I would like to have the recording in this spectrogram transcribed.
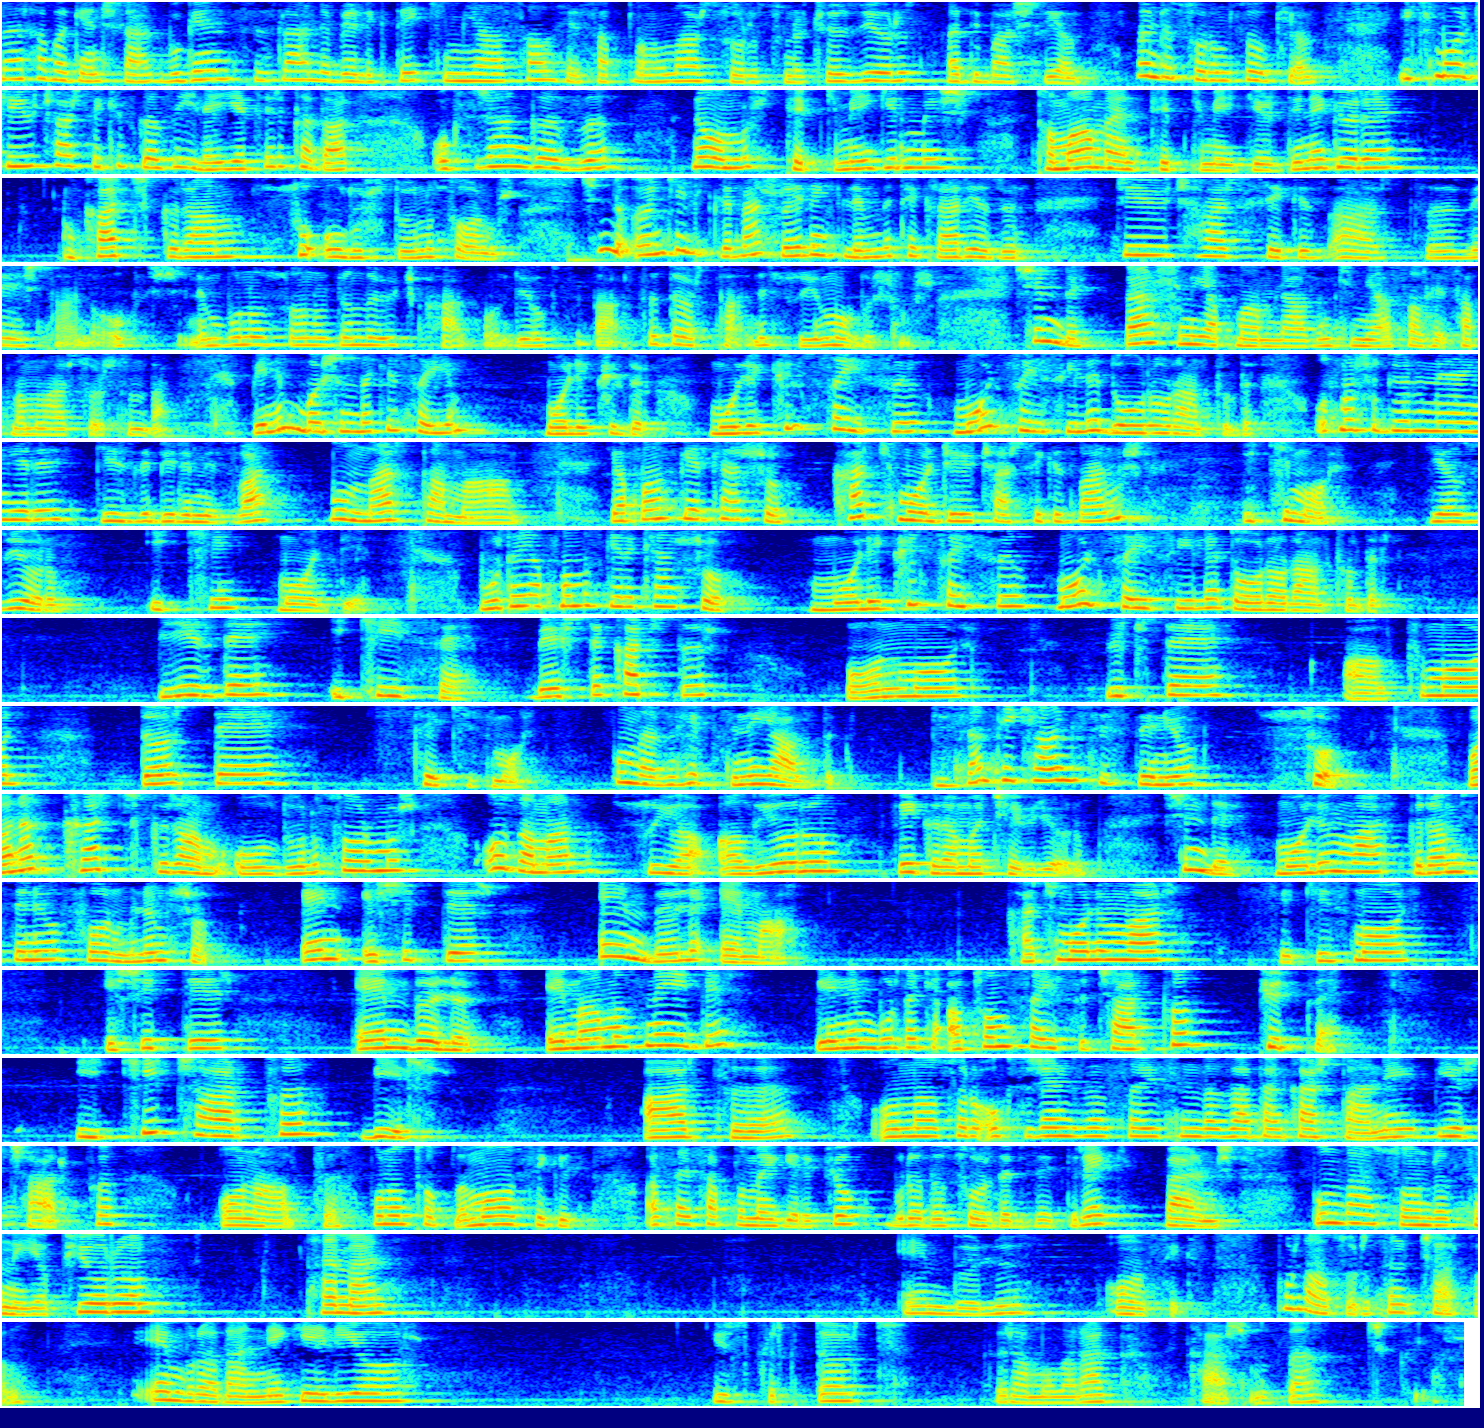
Merhaba gençler. Bugün sizlerle birlikte kimyasal hesaplamalar sorusunu çözüyoruz. Hadi başlayalım. Önce sorumuzu okuyalım. 2 mol C3H8 gazı ile yeteri kadar oksijen gazı ne olmuş? Tepkimeye girmiş. Tamamen tepkimeye girdiğine göre kaç gram su oluştuğunu sormuş. Şimdi öncelikle ben şuraya denklemimi tekrar yazıyorum. C3H8 artı 5 tane oksijenin bunun sonucunda 3 karbondioksit artı 4 tane suyum oluşmuş. Şimdi ben şunu yapmam lazım kimyasal hesaplamalar sorusunda. Benim başındaki sayım moleküldür. Molekül sayısı mol sayısı ile doğru orantılıdır. Zaman şu görünmeyen yere gizli birimiz var. Bunlar tamam. Yapmamız gereken şu. Kaç mol C3H8 varmış? 2 mol. Yazıyorum. 2 mol diye. Burada yapmamız gereken şu. Molekül sayısı mol sayısı ile doğru orantılıdır. 1'de 2 ise 5'te kaçtır? 10 mol. 3'te 6 mol. 4'te 8 mol. Bunların hepsini yazdık. Bizden peki hangisi isteniyor? Su. Bana kaç gram olduğunu sormuş. O zaman suya alıyorum ve grama çeviriyorum. Şimdi molüm var, gram isteniyor. Formülüm şu. N eşittir M bölü MA. Kaç molüm var? 8 mol eşittir M bölü. MA'mız neydi? Benim buradaki atom sayısı çarpı kütle. 2 çarpı 1 artı ondan sonra oksijenimizin sayısında zaten kaç tane? 1 çarpı 16. Bunun toplamı 18. Aslında hesaplamaya gerek yok. Burada soruda bize direkt vermiş. Bundan sonrasını yapıyorum. Hemen m bölü 18. Buradan sonrasını çarpalım. M buradan ne geliyor? 144 gram olarak karşımıza çıkıyor.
